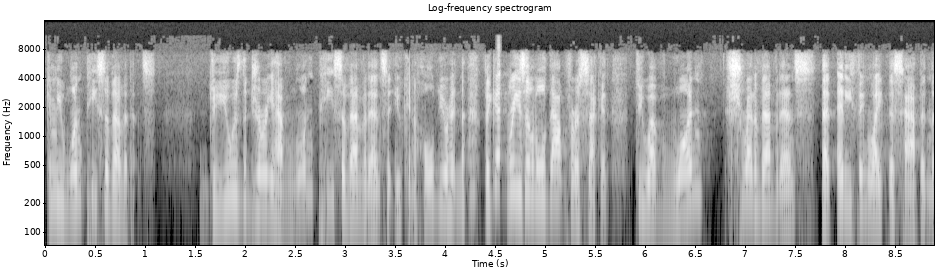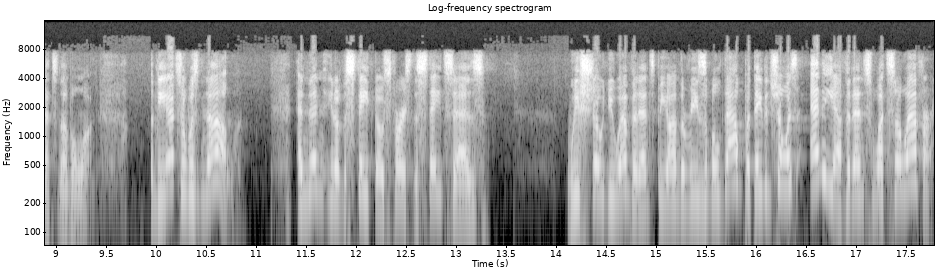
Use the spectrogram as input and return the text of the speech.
Give me one piece of evidence. Do you, as the jury, have one piece of evidence that you can hold your head? Forget reasonable doubt for a second. Do you have one shred of evidence that anything like this happened? That's number one. The answer was no. And then, you know, the state goes first. The state says, we showed you evidence beyond the reasonable doubt, but they didn't show us any evidence whatsoever.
